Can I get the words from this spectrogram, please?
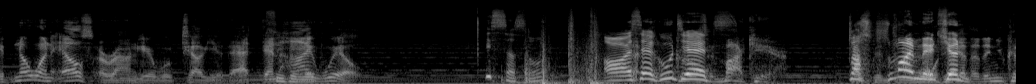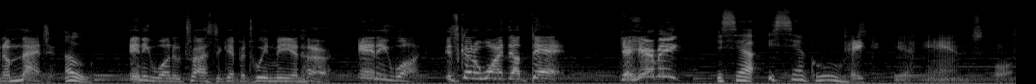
If no one else around here will tell you that, then I will. Ist das so? Oh, ist ja gut jetzt. Das ist mein Mädchen. together Than you can imagine. Oh. Anyone who tries to get between me and her, anyone, is gonna wind up dead. You hear me? Ist ja, ist ja gut. Take your hands off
